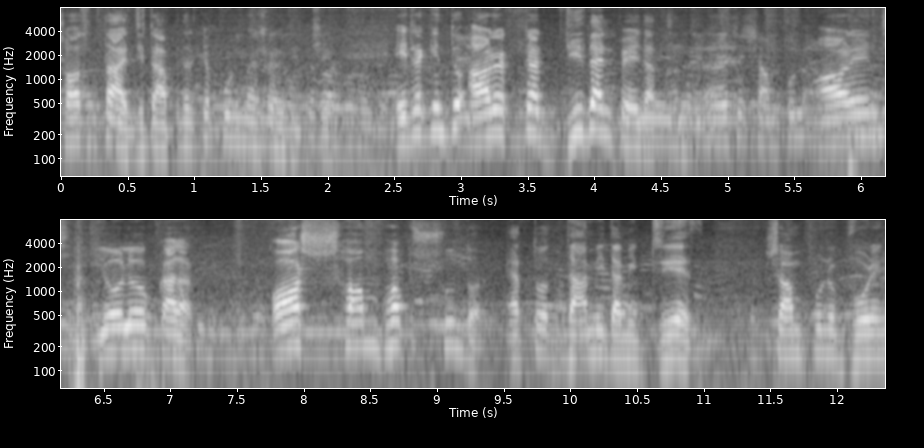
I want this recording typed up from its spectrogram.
সস্তায়, যেটা আপনাদেরকে পূর্ণিমা শাড়ি দিচ্ছে। এটা কিন্তু আরও একটা ডিজাইন পেয়ে যাচ্ছেন, যেটা রয়েছে সম্পূর্ণ অরেঞ্জ ইয়েলো কালার অসম্ভব সুন্দর, এত দামি দামি ড্রেস সম্পূর্ণ বোরিং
